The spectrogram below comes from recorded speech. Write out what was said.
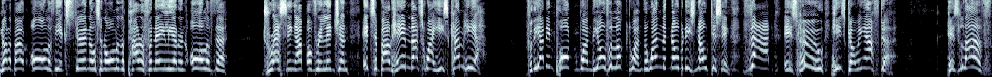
Not about all of the externals and all of the paraphernalia and all of the dressing up of religion. It's about him. That's why he's come here. For the unimportant one, the overlooked one, the one that nobody's noticing. That is who he's going after. His love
